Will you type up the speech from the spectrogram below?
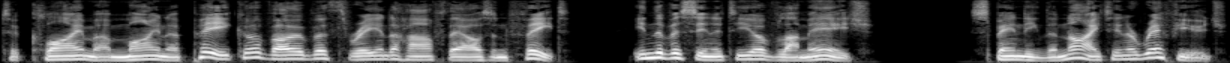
to climb a minor peak of over three and a half thousand feet in the vicinity of La Meije, spending the night in a refuge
